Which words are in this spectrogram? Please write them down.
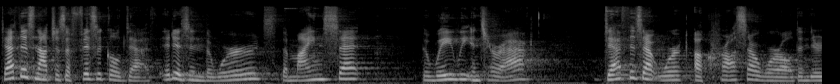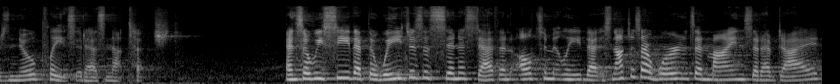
Death is not just a physical death, it is in the words, the mindset, the way we interact. Death is at work across our world, and there's no place it has not touched. And so we see that the wages of sin is death, and ultimately that it's not just our words and minds that have died,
